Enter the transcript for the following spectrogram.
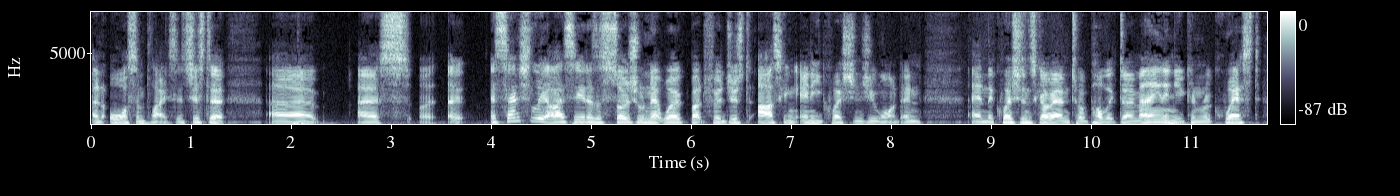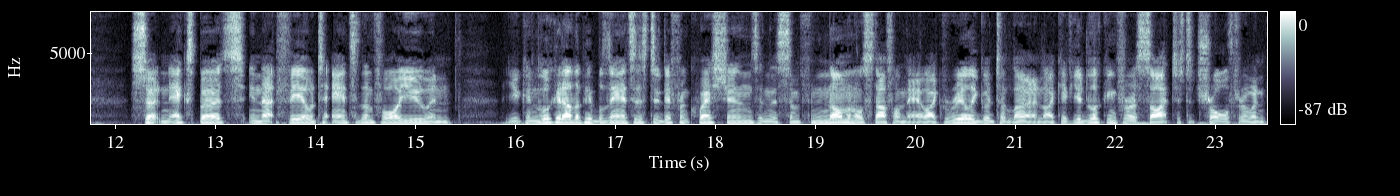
an awesome place. It's just a, uh, a, a, essentially I see it as a social network, but for just asking any questions you want. And and the questions go out into a public domain, and you can request certain experts in that field to answer them for you and you can look at other people's answers to different questions and there's some phenomenal stuff on there like really good to learn. Like if you're looking for a site just to troll through and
